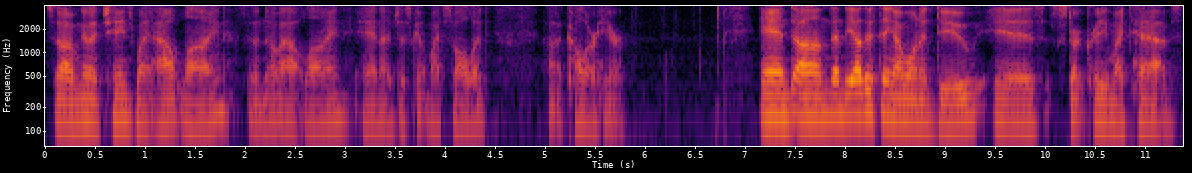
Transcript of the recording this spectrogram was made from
So I'm going to change my outline, so no outline, and I've just got my solid uh, color here. And um, then the other thing I want to do is start creating my tabs.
